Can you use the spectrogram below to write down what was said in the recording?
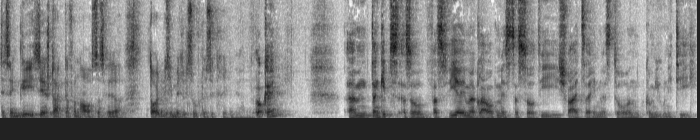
deswegen gehe ich sehr stark davon aus, dass wir deutliche Mittelzuflüsse kriegen werden. Okay. Ähm, dann gibt es, also was wir immer glauben, ist, dass so die Schweizer Investoren-Community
